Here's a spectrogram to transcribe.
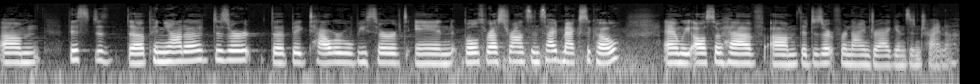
Um, this the pinata dessert, the big tower, will be served in both restaurants inside Mexico, and we also have um, the dessert for Nine Dragons in China.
